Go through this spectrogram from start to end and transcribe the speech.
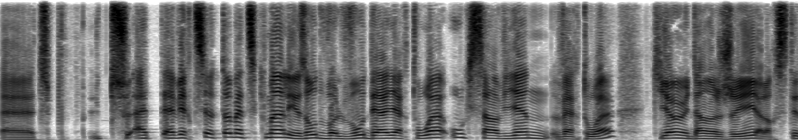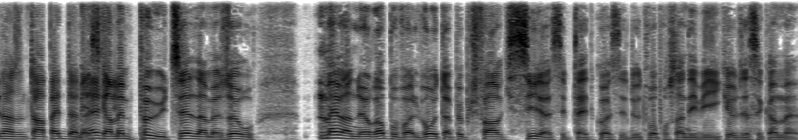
tu tu avertis automatiquement les autres Volvo derrière toi ou qui s'en viennent vers toi qu'il y a un danger. Alors, si tu es dans une tempête de neige... Mais c'est quand même peu utile dans la mesure où, même en Europe où Volvo est un peu plus fort qu'ici, c'est peut-être quoi? C'est 2-3% des véhicules. C'est comme... Euh,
